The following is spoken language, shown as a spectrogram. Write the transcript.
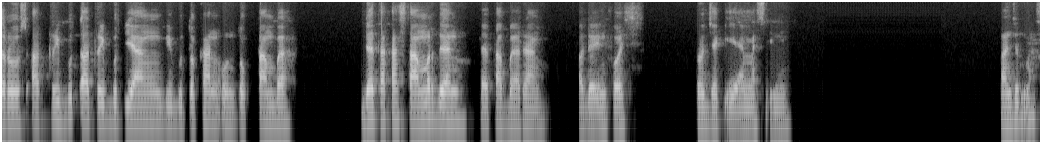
terus atribut-atribut yang dibutuhkan untuk tambah data customer dan data barang pada invoice project IMS ini. Lanjut, Mas.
